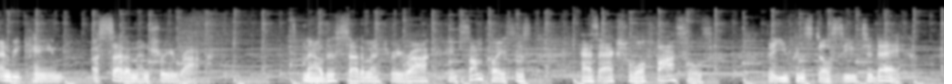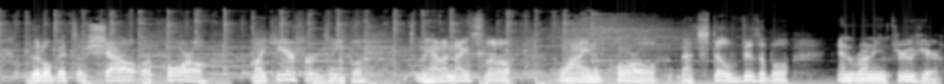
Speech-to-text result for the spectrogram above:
and became a sedimentary rock. Now, this sedimentary rock, in some places, has actual fossils that you can still see today. Little bits of shell or coral, like here for example, we have a nice little line of coral that's still visible and running through here.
